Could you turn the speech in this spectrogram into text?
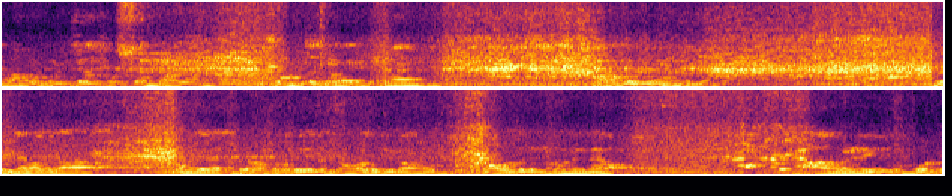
നമുക്ക് പിടിച്ച ദൃശ്യങ്ങൾ സുഹൃത്തുക്കളെ ഞാൻ മറന്നു പോകുന്നില്ല പിന്നെ വന്ന പഞ്ചായത്ത് ഭരണസമിതിയിലെ സഹോദരിമാരും സഹോദരങ്ങളുമെല്ലാം ആ വഴി മുമ്പോട്ട്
